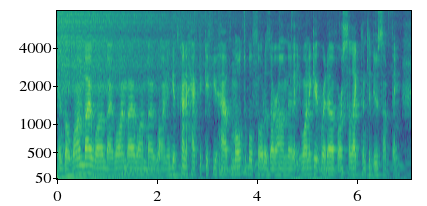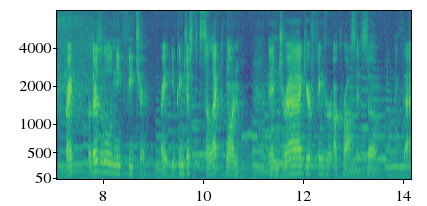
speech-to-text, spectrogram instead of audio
and go one by one by one by one by one. It gets kind of hectic if you have multiple photos that are on there that you want to get rid of or select them to do something, right? But there's a little neat feature, right? You can just select one and then drag your finger across it, so like that.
